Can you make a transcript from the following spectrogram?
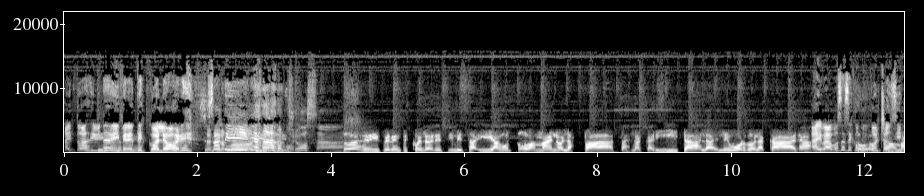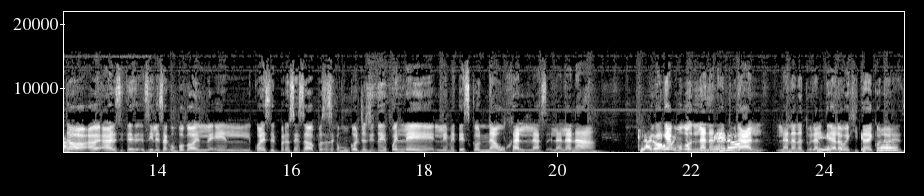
Hay todas divinas de diferentes colores. Son, hermosas. amorosas. Todas de diferentes colores. Y, y hago todo a mano. Las patas, la carita, la, le bordo la cara. Ahí va, vos haces como un colchoncito. A ver, si, si le saco un poco el, el, cuál es el proceso. Vos haces como un colchoncito y después le, le metés con una aguja las, la lana. Claro. queda como con lana natural. Lana natural queda la ovejita de colores.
